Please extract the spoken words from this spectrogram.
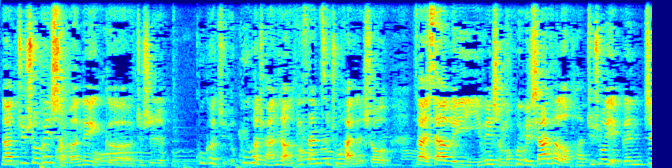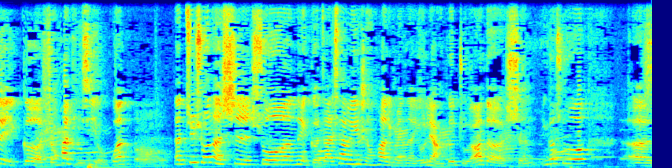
那据说为什么那个就是库克库克船长第三次出海的时候，在夏威夷为什么会被杀掉的话，据说也跟这个神话体系有关。哦，那据说呢是说那个在夏威夷神话里面呢有两个主要的神，应该说呃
